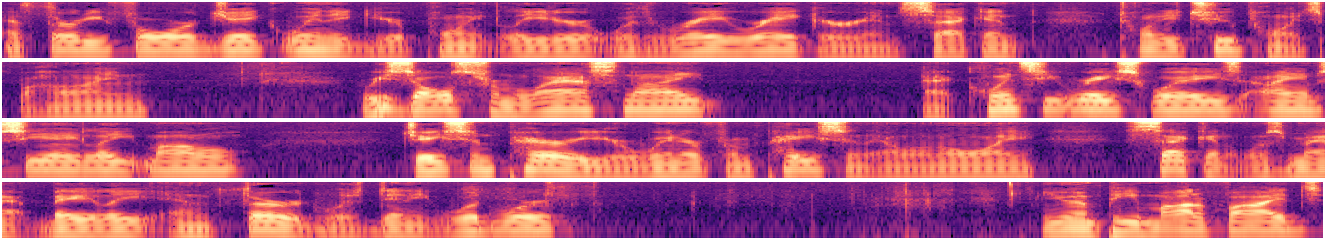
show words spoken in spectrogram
at 34, Jake Winnig, your point leader, with Ray Raker in second, 22 points behind. Results from last night at Quincy Raceways IMCA late model. Jason Perry, your winner from Payson, Illinois. Second was Matt Bailey, and third was Denny Woodworth. UMP Modifieds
